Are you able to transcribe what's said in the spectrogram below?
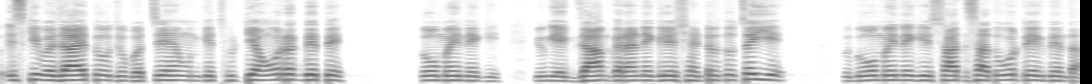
तो इसकी बजाय तो जो बच्चे हैं उनके छुट्टियाँ और रख देते दो महीने की, क्योंकि एग्ज़ाम कराने के लिए सेंटर तो चाहिए। तो दो महीने की साथ साथ और टेक देता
